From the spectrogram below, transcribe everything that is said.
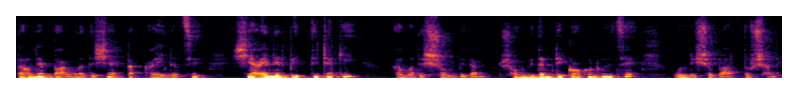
তাহলে বাংলাদেশে একটা আইন আছে। সে আইনের ভিত্তিটা কি? আমাদের সংবিধান। সংবিধানটি কখন হয়েছে? উনিশশো বাহাত্তর সালে।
